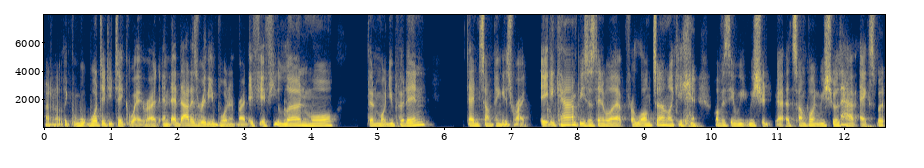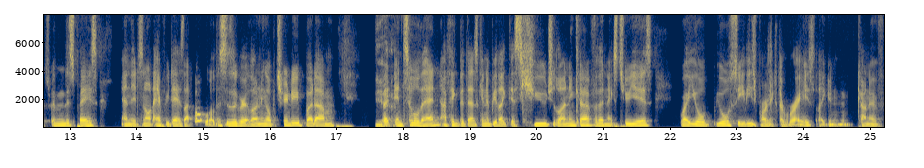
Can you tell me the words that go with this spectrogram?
I don't know, like what did you take away, right? And, and that is really important, right? If, if you learn more than what you put in, then something is right. It, it can't be sustainable for long term. Like obviously, we, we should at some point we should have experts within this space, and it's not every day. It's like, oh well, this is a great learning opportunity, but um, yeah. but until then, I think that there's going to be like this huge learning curve for the next two years, where you'll you'll see these projects that raise like and kind of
